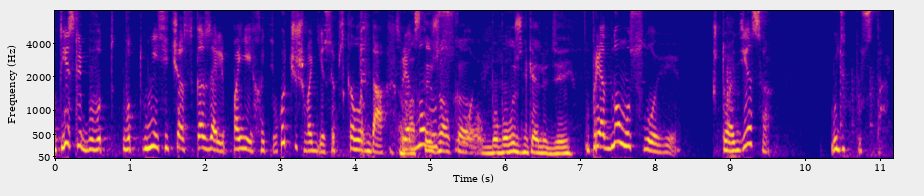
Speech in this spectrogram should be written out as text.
Вот если бы вот, вот мне сейчас сказали, поехать, хочешь в Одессу? Я бы сказала, да. При одном Мосты жалко, условии. булыжники людей. При одном условии, что Одесса будет пустая.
